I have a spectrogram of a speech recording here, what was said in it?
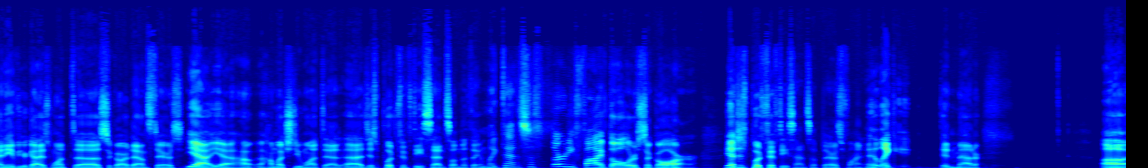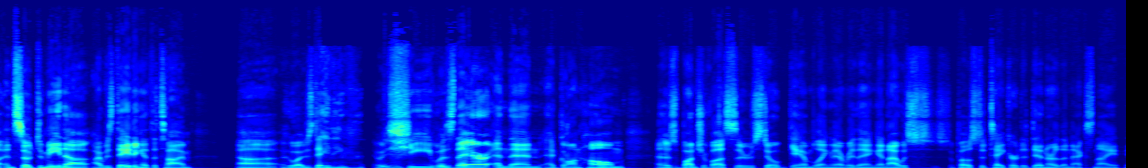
any of you guys want a cigar downstairs? Yeah, yeah. How, how much do you want that? Uh, just put fifty cents on the thing. I'm like, that is a thirty five dollar cigar. Yeah, just put fifty cents up there. It's fine. Like it didn't matter. Uh, and so Demina, I was dating at the time, uh, who I was dating, she was there and then had gone home. And there's a bunch of us that are still gambling and everything. And I was supposed to take her to dinner the next night.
